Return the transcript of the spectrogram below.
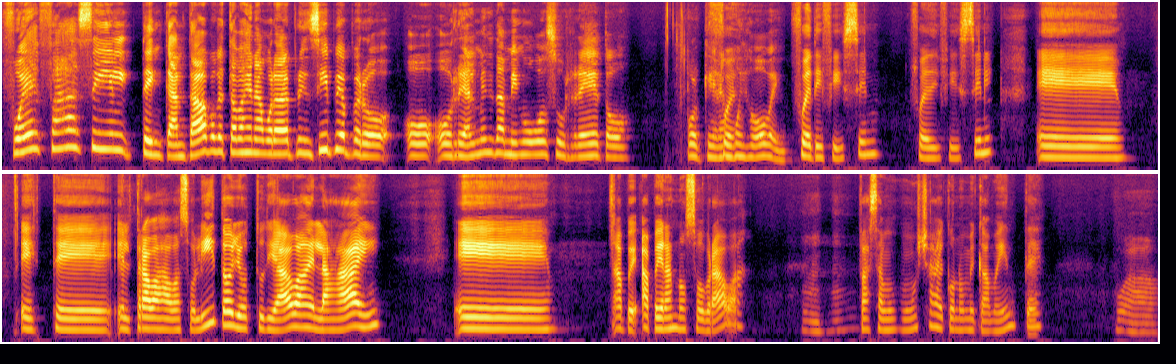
¿fue fácil? ¿Te encantaba porque estabas enamorada al principio, pero, o, o realmente también hubo sus retos porque eras fue, muy joven? fue difícil, fue difícil. Eh, este, él trabajaba solito, yo estudiaba en la high, eh, ape- apenas nos sobraba, pasamos muchas económicamente, wow.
